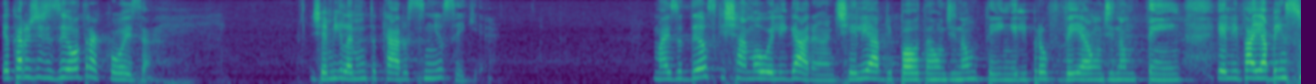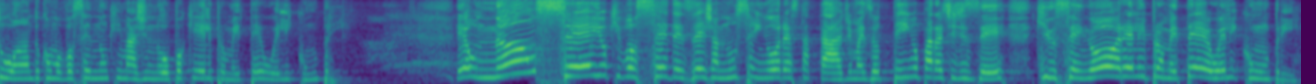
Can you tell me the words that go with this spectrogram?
Eu quero te dizer outra coisa. Gemila é muito caro, sim, eu sei que é. Mas o Deus que chamou, Ele garante. Ele abre porta onde não tem. Ele provê onde não tem. Ele vai abençoando como você nunca imaginou. Porque Ele prometeu, Ele cumpre. Eu não sei o que você deseja no Senhor esta tarde, mas eu tenho para te dizer que o Senhor, Ele prometeu, Ele cumpre.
